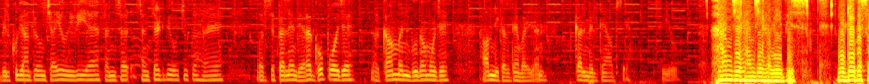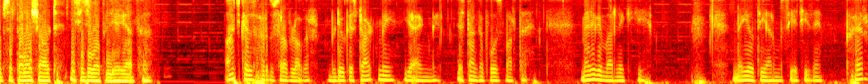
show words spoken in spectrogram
बिल्कुल यहाँ पे ऊंचाई हुई भी है सनसेट सनसेट भी हो चुका है और इससे पहले अंधेरा गुप हो जाए और काम मनबूदम हो जाए, हम निकलते हैं भाईजान। कल मिलते हैं आपसे। सी यू हाँ जी हाँ जी हबीबीस वीडियो का सबसे पहला शॉट इसी जगह पर लिया गया था। आजकल हर दूसरा ब्लॉगर वीडियो के स्टार्ट में या एंड में इस तरह का पोज मारता है। मैंने भी मारने की की। नहीं होती यार मुझसे ये चीज़ें। खैर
